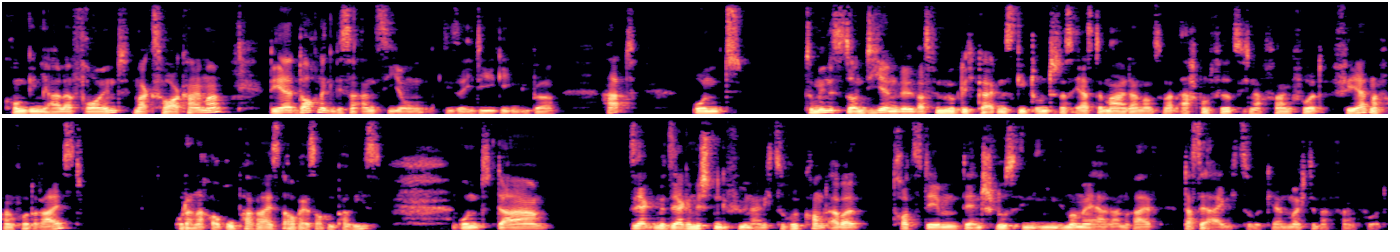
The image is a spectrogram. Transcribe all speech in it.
kongenialer Freund Max Horkheimer, der doch eine gewisse Anziehung dieser Idee gegenüber hat und zumindest sondieren will, was für Möglichkeiten es gibt und das erste Mal dann 1948 nach Frankfurt fährt, nach Frankfurt reist oder nach Europa reist auch, er ist auch in Paris und da sehr, mit sehr gemischten Gefühlen eigentlich zurückkommt, aber trotzdem der Entschluss in ihm immer mehr heranreift, dass er eigentlich zurückkehren möchte nach Frankfurt.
